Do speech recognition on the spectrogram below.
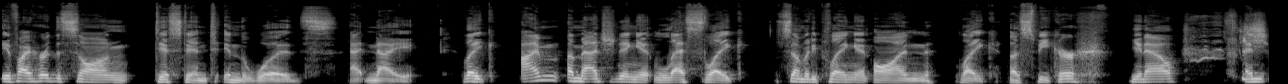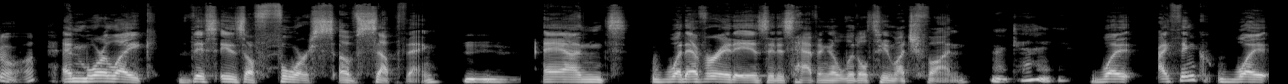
if I heard the song distant in the woods at night, like I'm imagining it less like somebody playing it on like a speaker, you know, And- sure. and more like this is a force of something. Hmm. And whatever it is, it is having a little too much fun. Okay. what I think what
